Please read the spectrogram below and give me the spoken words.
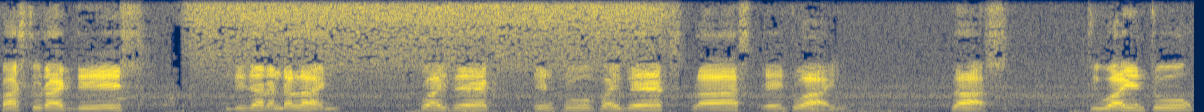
First to write this. These are underlined. Twice x into 5x plus 8y plus 3y into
